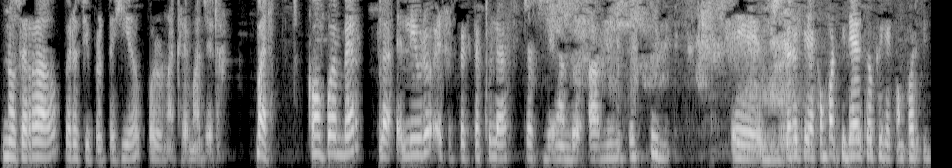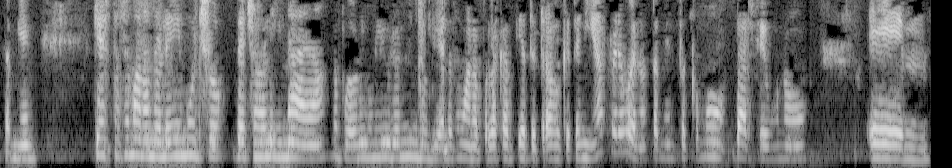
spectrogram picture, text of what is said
No cerrado, pero sí protegido por una cremallera. Bueno, como pueden ver, la, el libro es espectacular. Ya estoy llegando a mi destino. Eh, pero quería compartir eso, quería compartir también que esta semana no leí mucho, de hecho no leí nada, no puedo abrir un libro ningún día de la semana por la cantidad de trabajo que tenía, pero bueno, también fue como darse uno em,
